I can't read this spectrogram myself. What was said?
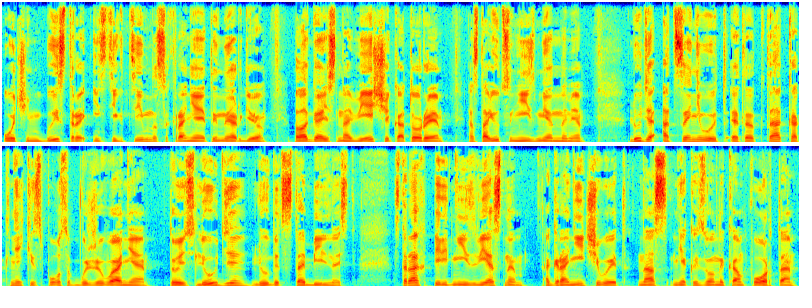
очень быстро, инстинктивно сохраняет энергию, полагаясь на вещи, которые остаются неизменными. Люди оценивают это так, как некий способ выживания, то есть люди любят стабильность. Страх перед неизвестным ограничивает нас некой зоной комфорта,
